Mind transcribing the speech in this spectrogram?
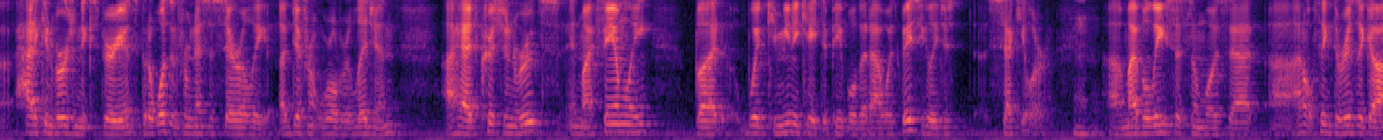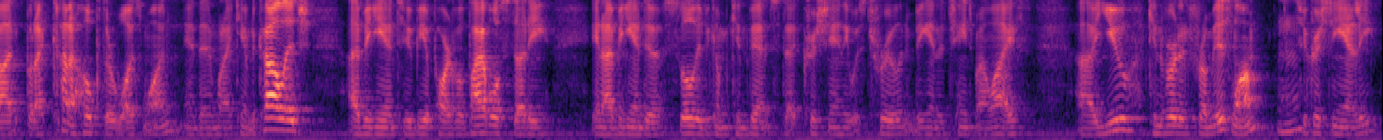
uh, had a conversion experience, but it wasn't from necessarily a different world religion. I had Christian roots in my family, but would communicate to people that I was basically just secular. Mm-hmm. Uh, my belief system was that uh, I don't think there is a God, but I kind of hope there was one. And then when I came to college, I began to be a part of a Bible study, and I began to slowly become convinced that Christianity was true, and it began to change my life. Uh, you converted from Islam mm-hmm. to Christianity,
